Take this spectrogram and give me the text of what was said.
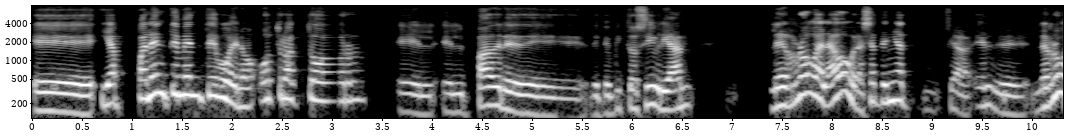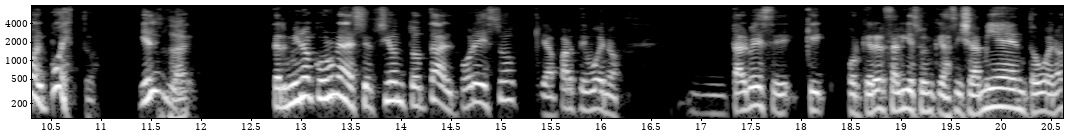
Eh, y aparentemente, bueno, otro actor, el, padre de, Pepito Cibrián, le roba la obra, ya tenía, o sea, él eh, le roba el puesto. Y él terminó con una decepción total, por eso, que aparte, bueno, mm, tal vez eh, que por querer salir de su encasillamiento, bueno,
